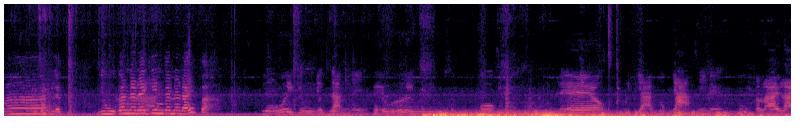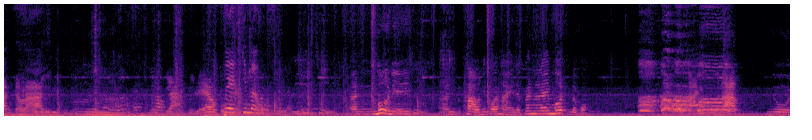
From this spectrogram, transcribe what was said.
ป้าดแล้วอยู่กันนะได้กินกันนะได้ป่ะโอ้ยอยู่จังจังเลยแกเอ้ยโมมีแล้ววิทยาทุกอย่างนี่แหละลูกกระลายร้านกระลายอืมทุกอย่างนี่แล้วเป็ดกินแบบอันมือนี่ อันข่าวที่คอยใหายนะเป็นอะไรมดละบอกเราหายมือนะโดย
